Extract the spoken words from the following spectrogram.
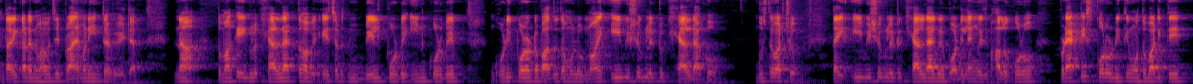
দাড়ি কাটে না ভাবে যে প্রাইমারি ইন্টারভিউ এটা। না, তোমাকে এইগুলো খেয়াল রাখতে হবে। এছাড়া তুমি বেল্ট পরবে ইন করবে। ঘড়ি পরাটা বাধ্যতামূলক নয়। এই বিষয়গুলো একটু খেয়াল রাখো। বুঝতে পারছ? তাই এই বিষয়গুলো একটু খেয়াল রাখবে বডি ল্যাঙ্গুয়েজ ভালো করো প্র্যাকটিস করো রীতিমতো বাড়িতে,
